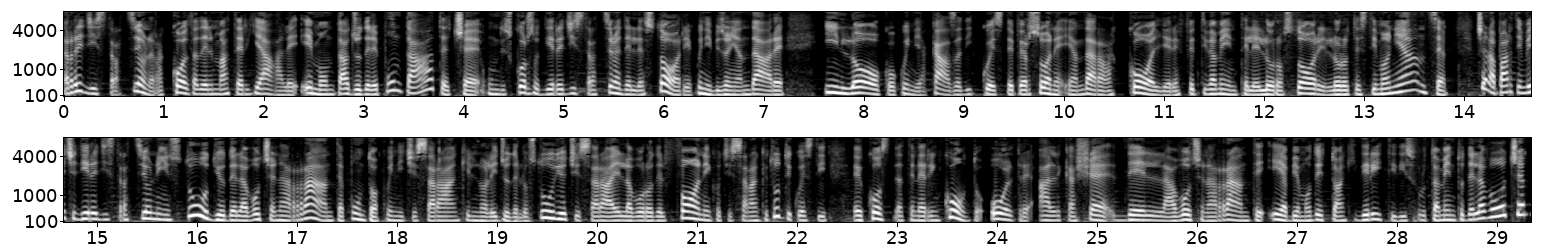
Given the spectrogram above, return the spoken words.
registrazione, raccolta del materiale e montaggio delle puntate, c'è un discorso di registrazione delle storie, quindi bisogna andare in loco, quindi a casa di queste persone e andare a raccogliere effettivamente le loro storie, le loro testimonianze. C'è la parte invece di registrazione in studio della voce narrante, appunto, quindi ci sarà anche il noleggio dello studio, ci sarà il lavoro del fonico, ci saranno anche tutti questi eh, costi da tenere in conto, oltre al cachet della voce narrante e abbiamo detto anche i diritti di sfruttamento della voce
